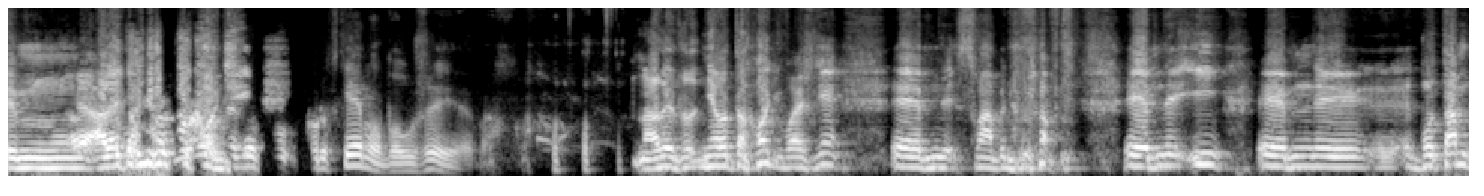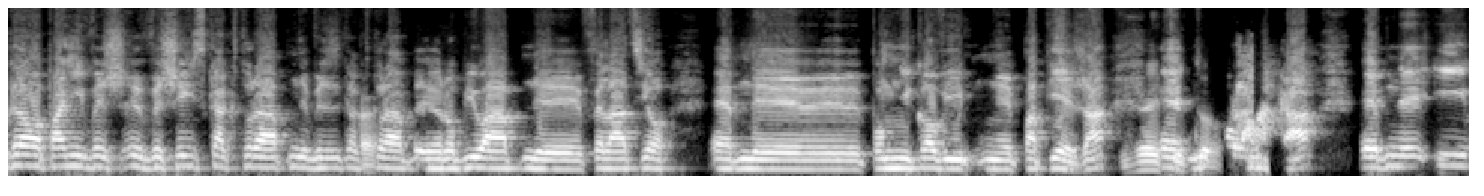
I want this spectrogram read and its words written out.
um, ale to nie o to chodzi. Kurskiemu, bo użyje. No. no ale to nie o to chodzi właśnie, słaby naprawdę. I bo tam grała pani Wysz, Wyszyńska, która, Wyszyńska, tak. która robiła felacjo pomnikowi papieża, Polaka i,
